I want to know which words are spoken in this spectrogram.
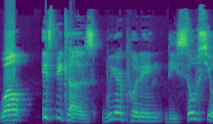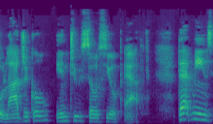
Well, it's because we are putting the sociological into sociopath. That means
